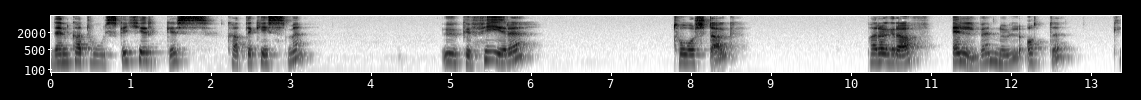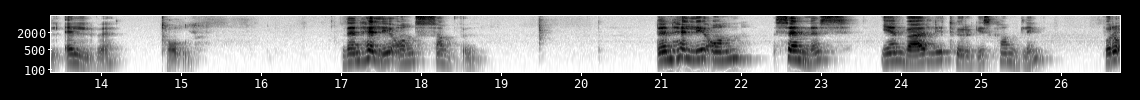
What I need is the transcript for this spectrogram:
Den katolske kirkes katekisme, uke fire, torsdag, paragraf 1108 til 1112. Den hellige ånds samfunn. Den hellige ånd sendes i enhver liturgisk handling for å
